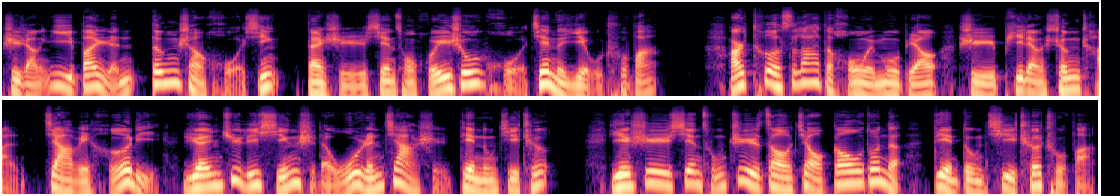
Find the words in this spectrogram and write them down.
是让一般人登上火星，但是先从回收火箭的业务出发；而特斯拉的宏伟目标是批量生产、价位合理、远距离行驶的无人驾驶电动汽车。也是先从制造较高端的电动汽车出发。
